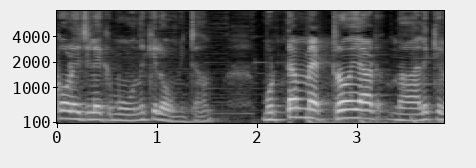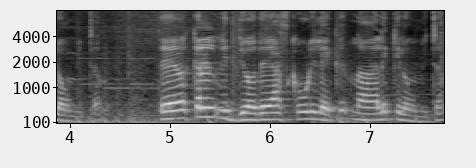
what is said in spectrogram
കോളേജിലേക്ക് മൂന്ന് കിലോമീറ്റർ മുട്ടം മെട്രോ യാർഡ് നാല് കിലോമീറ്റർ തേവക്കൽ വിദ്യോദയ സ്കൂളിലേക്ക് നാല് കിലോമീറ്റർ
